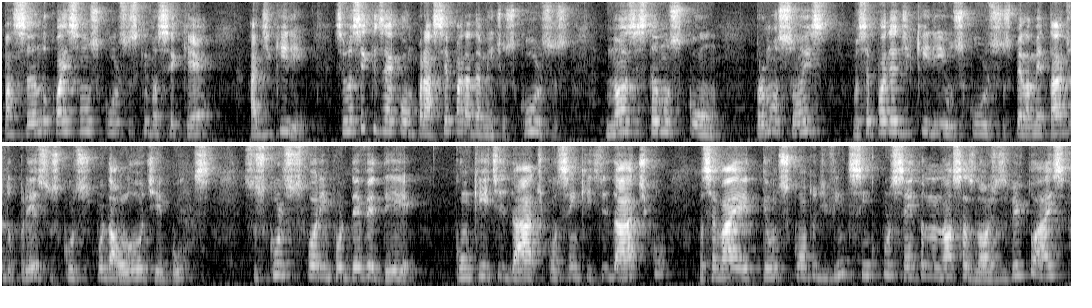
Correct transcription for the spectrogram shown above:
passando quais são os cursos que você quer adquirir. Se você quiser comprar separadamente os cursos, nós estamos com promoções. Você pode adquirir os cursos pela metade do preço, os cursos por download, e-books se os cursos forem por DVD, com kit didático ou sem kit didático, você vai ter um desconto de 25% nas nossas lojas virtuais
